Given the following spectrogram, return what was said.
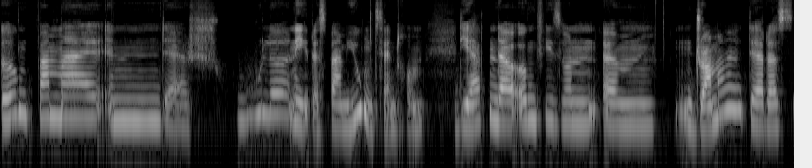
irgendwann mal in der Schule, nee, das war im Jugendzentrum. Die hatten da irgendwie so einen, ähm, einen Drummer, der das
